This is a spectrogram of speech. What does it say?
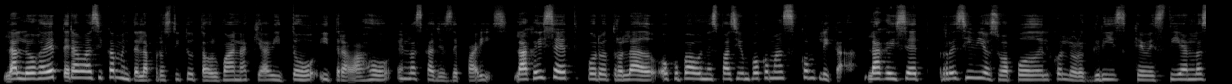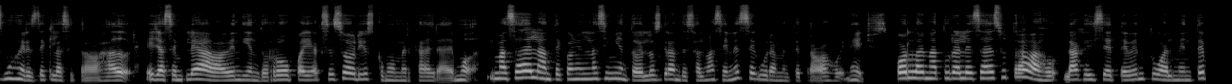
La Lorette era básicamente la prostituta urbana que habitó y trabajó en las calles de París. La Grisette, por otro lado, ocupaba un espacio un poco más complicado. La Grisette recibió su apodo del color gris que vestían las mujeres de clase trabajadora. Ella se empleaba vendiendo ropa y accesorios como mercadera de moda, y más adelante con el nacimiento de los grandes almacenes seguramente trabajó en ellos. Por la naturaleza de su trabajo, la Grisette eventualmente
